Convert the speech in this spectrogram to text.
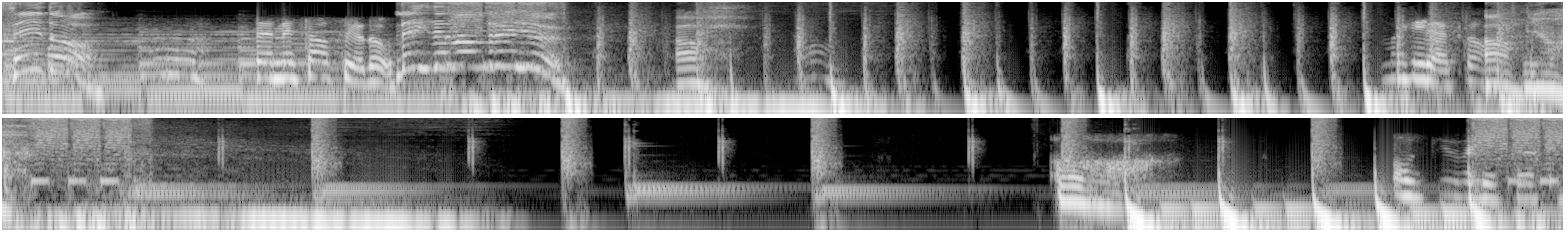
Säg då! Dennis Saucedo. Nej, den andra är ju... Ah. Michael Jackson. Ja. Åh. Åh, gud vad det?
